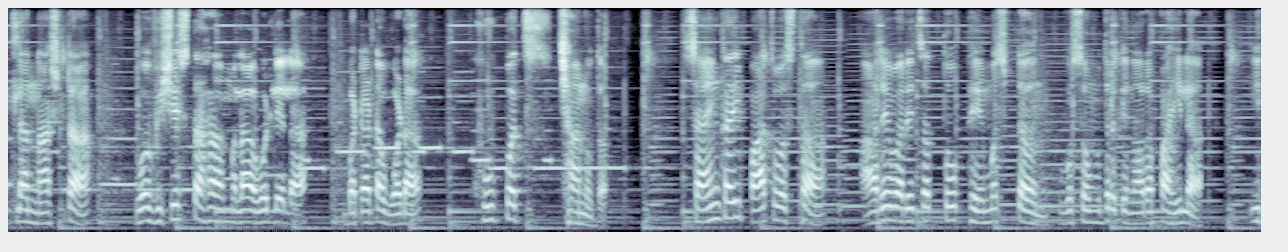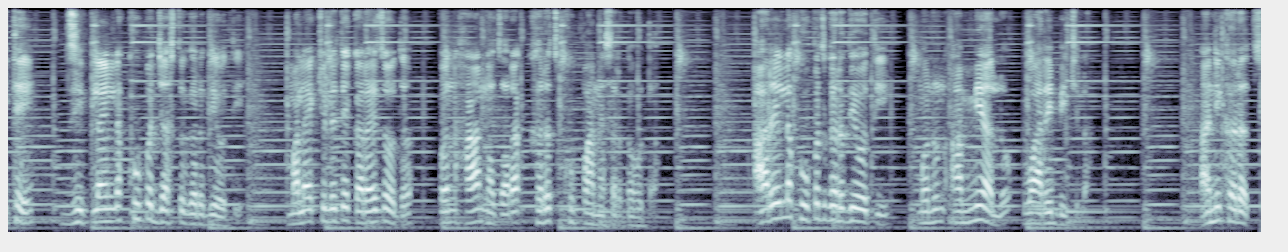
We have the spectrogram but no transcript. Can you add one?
इथला नाश्ता व विशेषतः मला आवडलेला बटाटा वडा खूपच छान होता. सायंकाळी पाच वाजता आरेवारेचा तो फेमस टर्न व समुद्रकिनारा पाहिला. इथे झिपलाईनला खूपच जास्त गर्दी होती. मला ॲक्च्युली ते करायचं होतं पण हा नजारा खरंच खूप पाहण्यासारखा होता. आरेला खूपच गर्दी होती म्हणून आम्ही आलो वारे बीचला आणि खरंच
